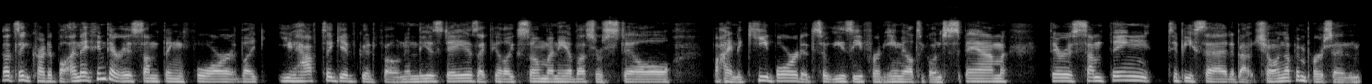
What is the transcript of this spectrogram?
That's incredible. And I think there is something for like you have to give good phone in these days. I feel like so many of us are still behind a keyboard. It's so easy for an email to go into spam there is something to be said about showing up in person,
